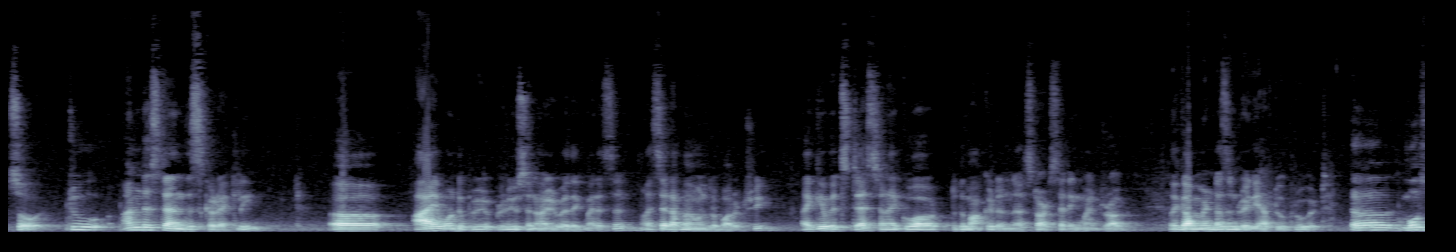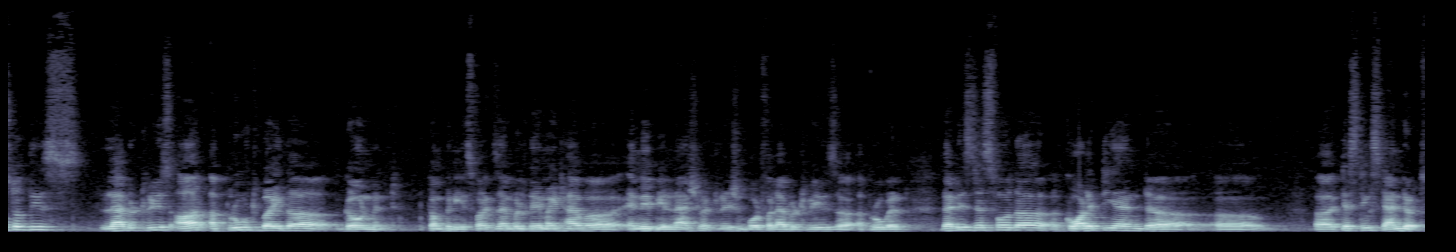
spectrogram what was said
So, to understand this correctly, uh, I want to produce an Ayurvedic medicine. I set up my own laboratory. I give its test and I go out to the market and I start selling my drug. The government doesn't really have to approve it. Uh, most of these laboratories are approved by the government companies. For example, they might have a NABL, National Accreditation Board for Laboratories uh, approval. That is just for the quality and uh, uh, uh, testing standards.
